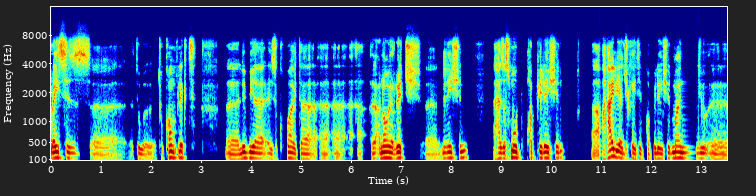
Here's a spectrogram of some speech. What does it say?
races to to conflict. Uh, Libya is quite a, a, a, an oil-rich uh, nation, has a small population, a highly educated population. Mind you, uh,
